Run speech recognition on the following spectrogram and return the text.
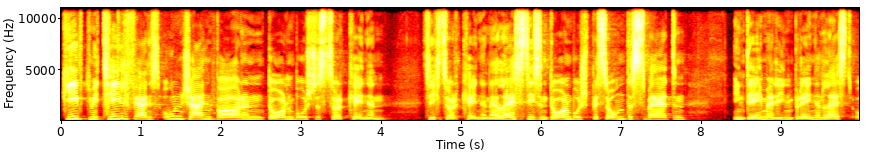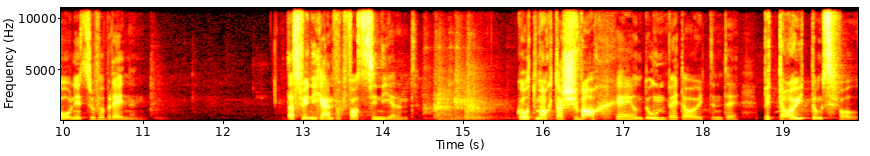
gibt mit Hilfe eines unscheinbaren Dornbusches zu erkennen, sich zu erkennen. Er lässt diesen Dornbusch besonders werden, indem er ihn brennen lässt, ohne zu verbrennen. Das finde ich einfach faszinierend. Gott macht das Schwache und Unbedeutende bedeutungsvoll.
